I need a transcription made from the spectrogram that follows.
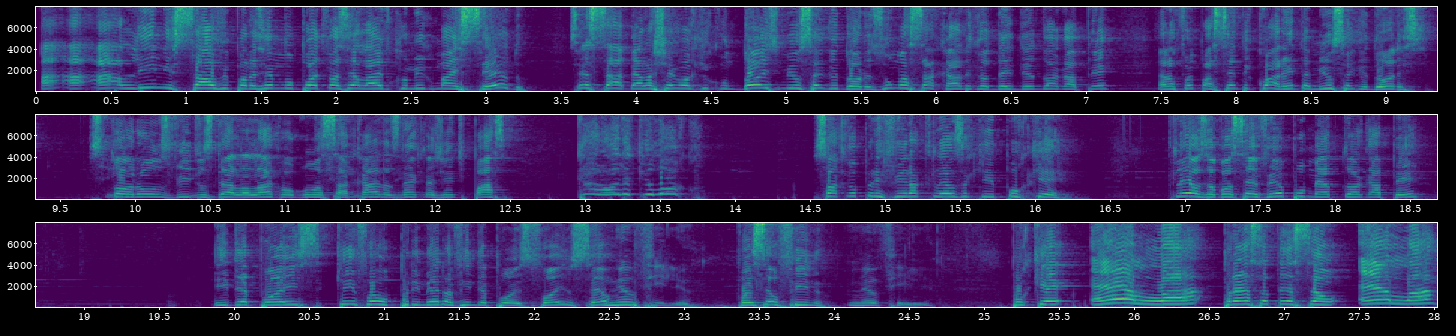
A, a, a Aline Salve, por exemplo, não pode fazer live comigo mais cedo. Você sabe, ela chegou aqui com 2 mil seguidores. Uma sacada que eu dei dentro do HP, ela foi para 140 mil seguidores. Estourou os vídeos dela lá com algumas sacadas, né, que a gente passa. Cara, olha que louco. Só que eu prefiro a Cleusa aqui. Por quê? Cleusa, você veio para o método HP. E depois, quem foi o primeiro a vir depois? Foi o seu? Meu filho. Foi seu filho. Meu filho. Porque ela, presta atenção, ela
